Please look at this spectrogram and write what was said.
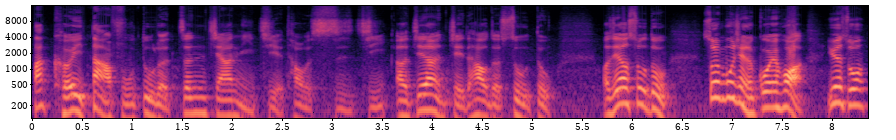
它可以大幅度的增加你解套的时机，呃，接到解套的速度，哦，解套速度。所以目前的规划，因为说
